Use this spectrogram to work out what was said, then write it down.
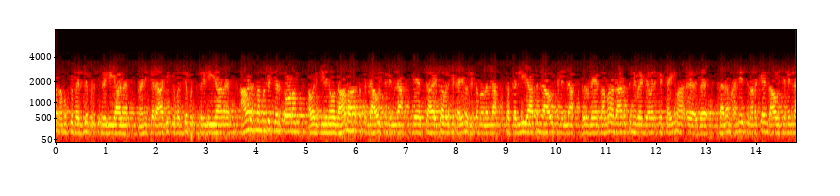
നമുക്ക് പരിചയപ്പെടുത്തി തരികയാണ്. മനുഷ്യരാജിക്ക് പരിചയപ്പെടുത്തി തരികയാണ്. അവരെ സംബന്ധിച്ചിടത്തോളം അവർക്ക് വിനോദാഭാസത്തിന്റെ ആവശ്യമില്ല. കേസായിട്ട് അവർക്ക് ടൈം കിട്ടുന്നതല്ല. തല്ലിയാത്തിന്റെ ആവശ്യമില്ല. വെറുതെ സമാധാനത്തിന് വേണ്ടി അവർക്ക് ടൈം സ്ഥലം അന്വേഷിച്ച് നടക്കേണ്ട ആവശ്യമില്ല.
